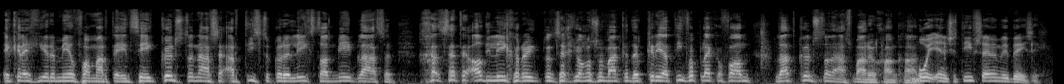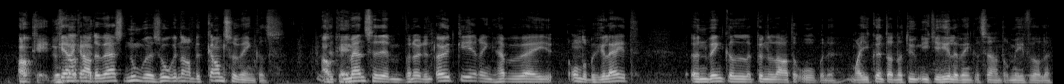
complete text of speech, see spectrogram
ik kreeg hier een mail van Martijn C. Kunstenaars en artiesten kunnen leegstand meeblazen. Ga, zet al die lege ruimte zeg, jongens, we maken er creatieve plekken van. Laat kunstenaars maar hun gang gaan. Mooi initiatief zijn we mee bezig. Oké. Okay, dus dat... West noemen we zogenaamde kansenwinkels. Okay. De mensen vanuit een uitkering hebben wij onder begeleid een winkel kunnen laten openen. Maar je kunt daar natuurlijk niet je hele winkelcentrum mee vullen.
